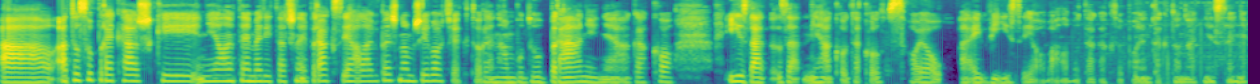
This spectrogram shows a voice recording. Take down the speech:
A, a to sú prekážky nielen v tej meditačnej praxi, ale aj v bežnom živote, ktoré nám budú brániť nejak ako ísť za, za nejakou takou svojou aj víziou, alebo tak, ak to poviem takto nadnesene.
